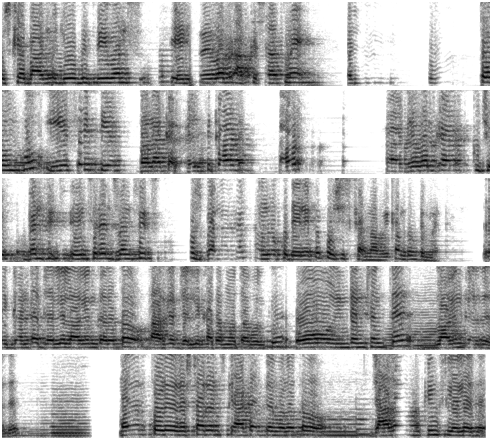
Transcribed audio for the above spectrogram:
उसके बाद में जो भी थ्री मंथ्स एक ड्राइवर आपके साथ में तो उनको E S I P F बनाकर हेल्थ कार्ड और ड्राइवर का कुछ बेनिफिट्स इंश्योरेंस बेनिफिट्स कुछ बनाकर हम लोग को देने पे कोशिश करना होगा हम लोग डिमांड एक घंटा जल्दी लॉग इन करो तो टारगेट जल्दी खत्म होता बोल के, वो इंटेंशन से लॉग इन कर देते। मगर थोड़े रेस्टोरेंट्स क्या करते बोले तो ज़्यादा बुकिंग्स ले लेते।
